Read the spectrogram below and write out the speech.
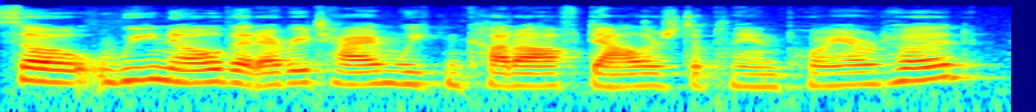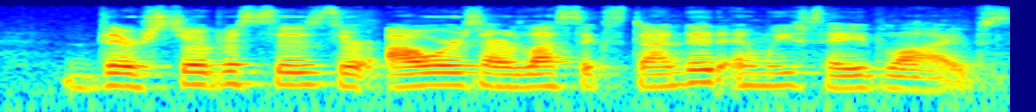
so we know that every time we can cut off dollars to Planned Parenthood, their services, their hours are less extended, and we save lives.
